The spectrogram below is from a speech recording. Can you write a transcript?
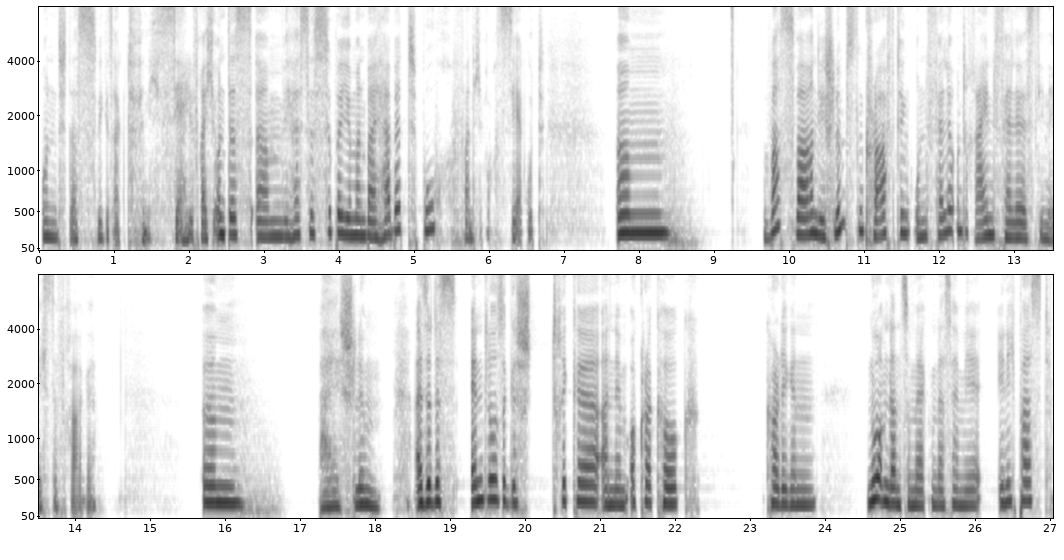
Und das, wie gesagt, finde ich sehr hilfreich. Und das, ähm, wie heißt das, Superhuman by Habit Buch, fand ich auch sehr gut. Ähm, was waren die schlimmsten Crafting-Unfälle und Reinfälle, ist die nächste Frage. Ähm, hey, schlimm. Also das endlose Gestricke an dem Okra Coke Cardigan, nur um dann zu merken, dass er mir eh nicht passt,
